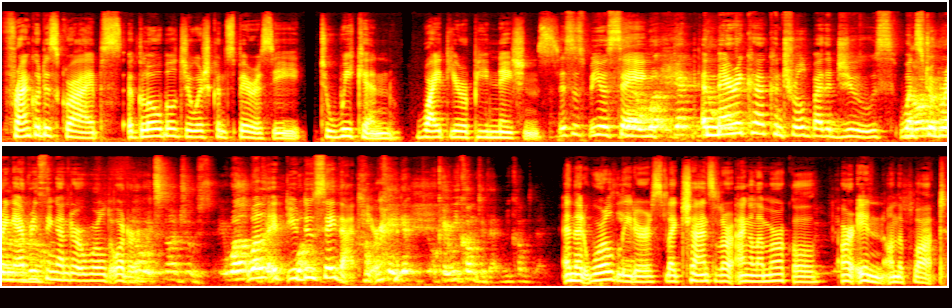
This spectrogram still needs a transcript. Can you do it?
Franco describes a global Jewish conspiracy to weaken white European nations. This is you're saying well, that- no, America, controlled by the Jews, wants No, to no, bring no, no, no. everything under a world order. No, it's not Jews. Well, Well, okay, it- you do say that here. Okay, that- okay, we come to that. We come to that. and that world leaders like Chancellor Angela Merkel are in on the plot.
